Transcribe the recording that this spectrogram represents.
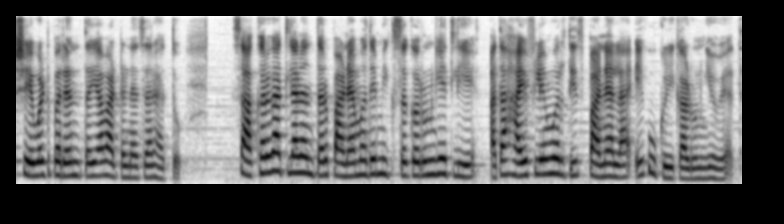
शेवटपर्यंत या वाटाण्याचा राहतो. साखर घातल्यानंतर पाण्यामध्ये मिक्स करून घेतली आहे. आता हाय फ्लेमवरतीच पाण्याला एक उकळी काढून घेऊयात.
